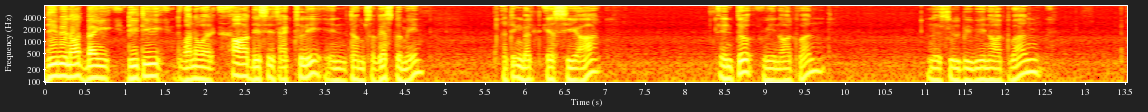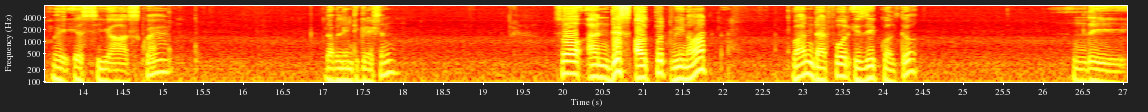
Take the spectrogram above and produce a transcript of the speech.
dV naught by dt 1 over r this is actually in terms of S domain nothing but SCR into V naught 1 this will be V naught 1 by SCR square double integration. So, and this output V naught 1 therefore is equal to the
